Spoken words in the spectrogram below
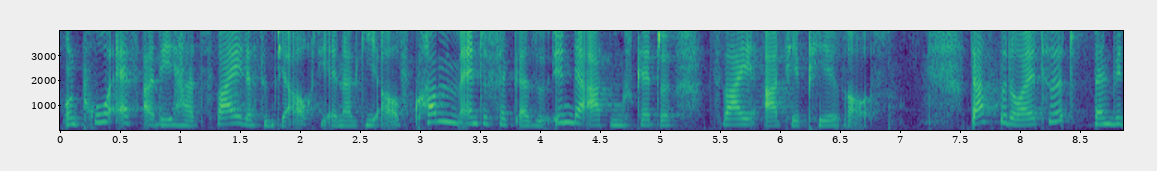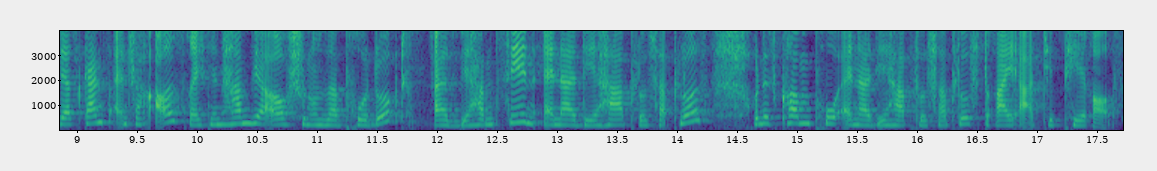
und pro FADH2, das nimmt ja auch die Energie auf, kommen im Endeffekt also in der Atmungskette zwei ATP raus. Das bedeutet, wenn wir das ganz einfach ausrechnen, haben wir auch schon unser Produkt. Also wir haben 10 NADH plus H plus und es kommen pro NADH plus H plus 3 ATP raus.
